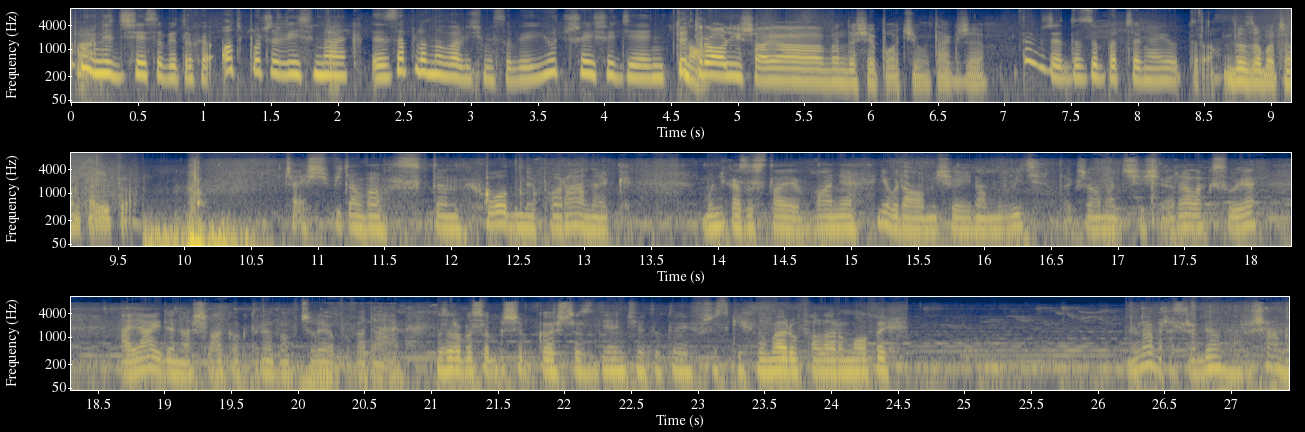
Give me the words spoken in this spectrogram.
Ogólnie dzisiaj sobie trochę odpoczęliśmy, Tak. zaplanowaliśmy sobie jutrzejszy dzień. Ty no, trolisz, a ja będę się pocił, także Także do zobaczenia jutro. do zobaczenia jutro. Cześć, witam Was w ten chłodny poranek. Monika zostaje w wanie, nie udało mi się jej namówić, także ona dzisiaj się relaksuje. A ja idę na szlak, o którym Wam wczoraj opowiadałem. Zrobię sobie szybko jeszcze zdjęcie tutaj wszystkich numerów alarmowych. No dobra, zrobione, ruszamy,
